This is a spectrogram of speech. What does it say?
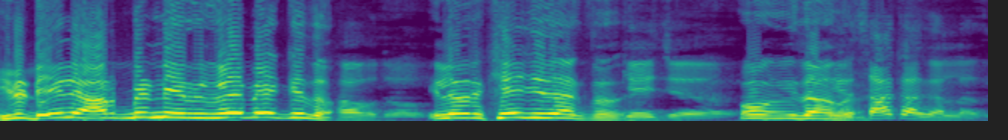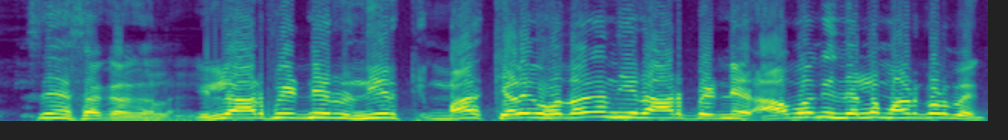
ಇಲ್ಲಿ ಡೈಲಿ ಆರು ಫೀಟ್ ನೀರು ಇರಲೇಬೇಕಿದು ಇಲ್ಲಾದ್ರೆ ಜಿ ಕೆಜಿ ಇದಾಗ್ತದೆ ಸಾಕಾಗಲ್ಲ ಸಾಕಾಗಲ್ಲ. ಇಲ್ಲ ಆರು ಫೀಟ್ ನೀರು ನೀರು ಕೆಳಗೆ ಹೋದಾಗ ನೀರು ಆರು ಫೀಟ್ ನೀರು. ಆವಾಗ ಇದೆಲ್ಲ ಮಾಡ್ಕೊಳ್ಬೇಕು.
